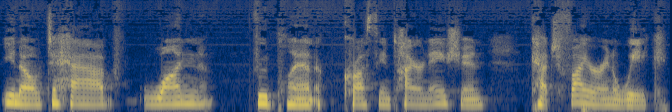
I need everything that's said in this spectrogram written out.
you know, to have one food plant across the entire nation catch fire in a week.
